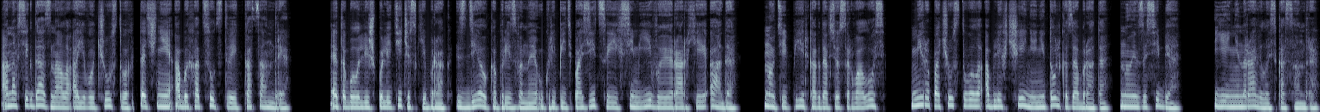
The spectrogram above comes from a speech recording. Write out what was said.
она всегда знала о его чувствах, точнее, об их отсутствии к Кассандре. Это был лишь политический брак, сделка, призванная укрепить позиции их семьи в иерархии ада. Но теперь, когда все сорвалось, Мира почувствовала облегчение не только за брата, но и за себя. Ей не нравилась Кассандра.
